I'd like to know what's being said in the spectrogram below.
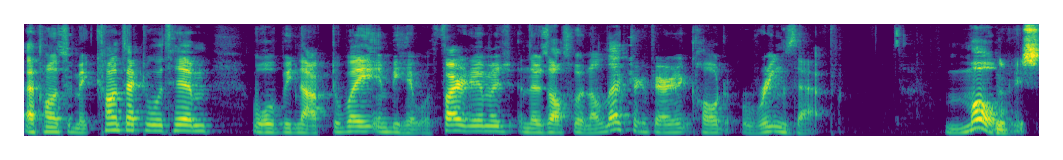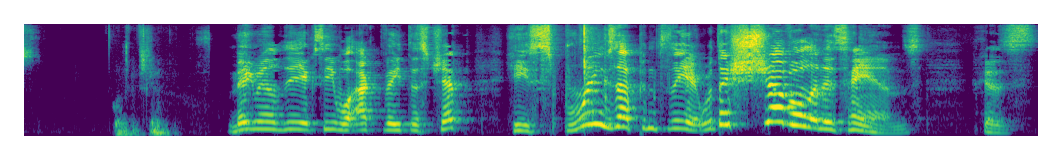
Opponents who make contact with him will be knocked away and be hit with fire damage. And there's also an electric variant called Ring Zap. Mold. Nice. Mega Man.exe will activate this chip. He springs up into the air with a shovel in his hands because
